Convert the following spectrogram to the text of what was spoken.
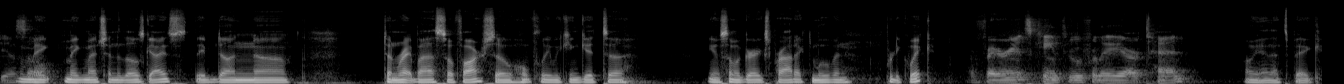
GSL. Make make mention of those guys. They've done uh, done right by us so far. So hopefully we can get uh, you know some of Greg's product moving pretty quick. Our variants came through for the AR-10. Oh yeah, that's big.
